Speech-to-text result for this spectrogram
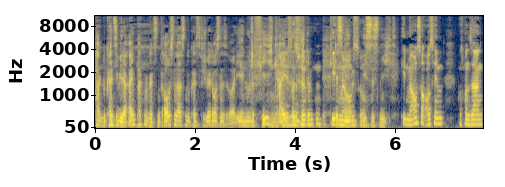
pack, du kannst ihn wieder reinpacken, du kannst ihn draußen lassen, du kannst ihn für später draußen lassen, das ist aber eher nur eine Fähigkeit Nee, von bestimmten. geht mir Deswegen auch so. ist es nicht. Geht mir auch so. Außerdem muss man sagen,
